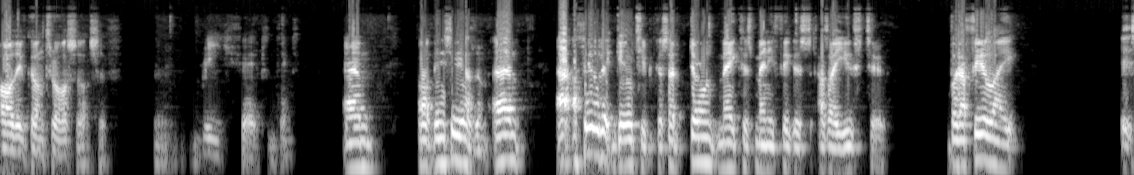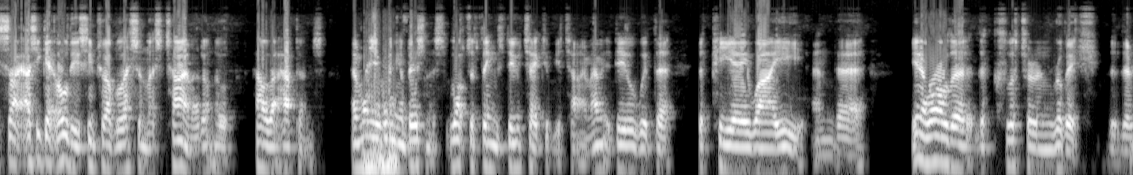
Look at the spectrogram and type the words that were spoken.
or they've gone through all sorts of uh, reshapes and things. Um, the enthusiasm. Um, I, feel a bit guilty because I don't make as many figures as I used to, but I feel like it's like as you get older, you seem to have less and less time. I don't know how that happens. And when you're running a business, lots of things do take up your time. Having to deal with the the PAYE and uh, you know all the the clutter and rubbish that they're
